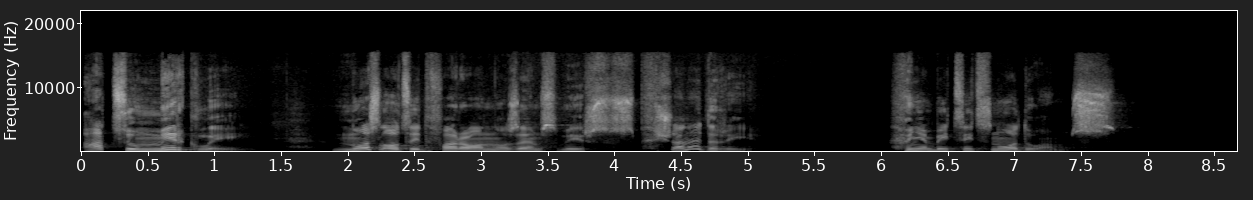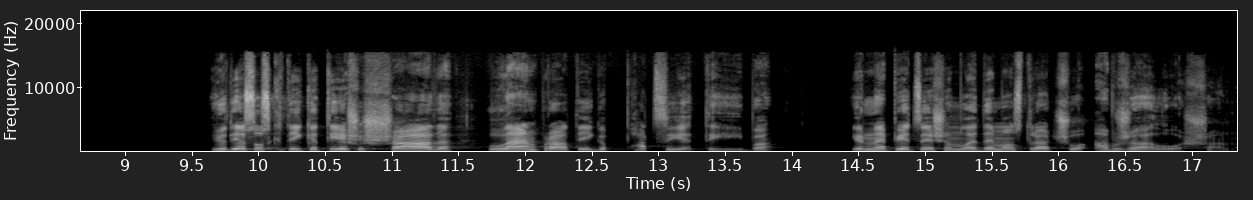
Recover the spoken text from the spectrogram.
acu mirklī noslaucīt faraonu no zemes virsmas, viņš tā nedarīja. Viņam bija cits nodoms. Jo Dievs uzskatīja, ka tieši šāda lēnprātīga pacietība ir nepieciešama, lai demonstrētu šo apžēlošanu,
